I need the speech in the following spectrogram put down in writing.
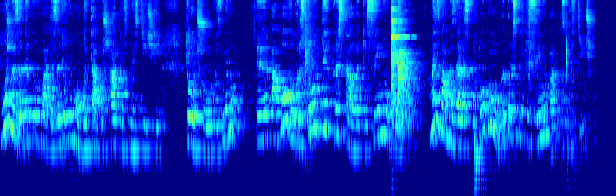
Можна задекорувати за допомогою також атласної стрічки тоншого розміру е, або використовувати кристалики синього кольору. Ми з вами зараз спробуємо використати синю атласну стрічку.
